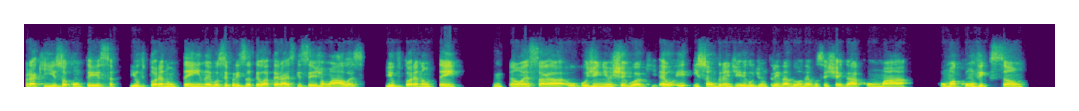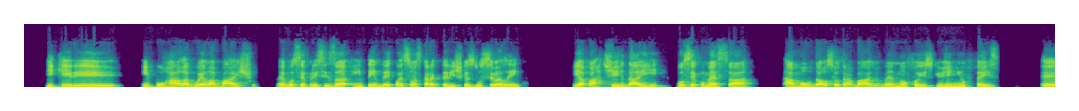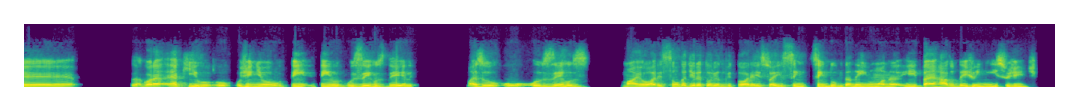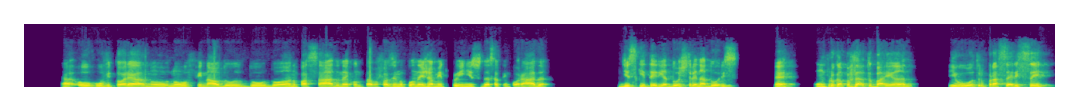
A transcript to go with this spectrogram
para que isso aconteça. E o Vitória não tem, né? Você precisa ter laterais que sejam alas. E o Vitória não tem. Então, essa, o, o Geninho chegou aqui. É, isso é um grande erro de um treinador, né? Você chegar com uma, com uma convicção e querer empurrá-la goela abaixo. Né? Você precisa entender quais são as características do seu elenco e, a partir daí, você começar a moldar o seu trabalho. Né? Não foi isso que o Geninho fez. É... Agora, é aquilo. O, o Geninho tem, tem os erros dele, mas o, o, os erros maiores são da diretoria do Vitória, isso aí sem, sem dúvida nenhuma, né? E tá errado desde o início, gente. Tá? O, o Vitória, no, no final do, do, do, ano passado, né, quando estava fazendo o planejamento para o início dessa temporada, disse que teria dois treinadores, né? Um para o Campeonato Baiano e o outro para a Série C.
